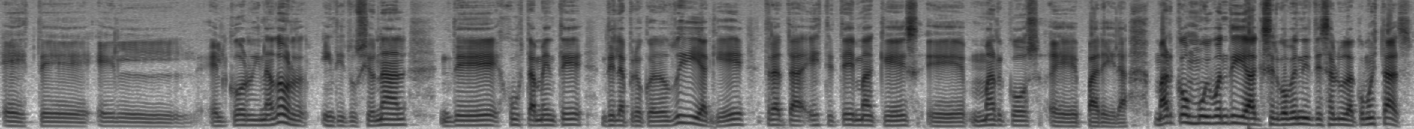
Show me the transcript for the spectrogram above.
Este, este, el, coordinador institucional de justamente de la Procuraduría que trata este tema, que es eh, Marcos eh, Parera. Marcos, muy buen día. Axel Govendi te saluda. ¿Cómo estás?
